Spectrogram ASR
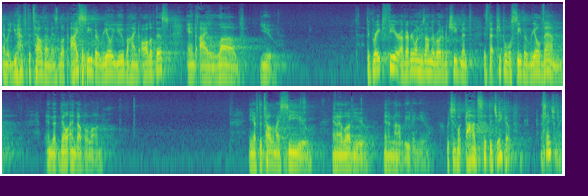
And what you have to tell them is look, I see the real you behind all of this, and I love you. The great fear of everyone who's on the road of achievement is that people will see the real them and that they'll end up alone. And you have to tell them, I see you and I love you and I'm not leaving you, which is what God said to Jacob, essentially.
